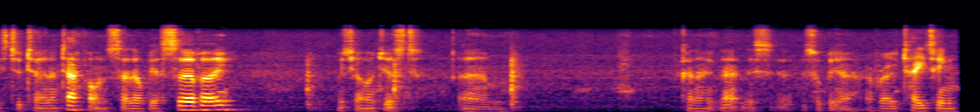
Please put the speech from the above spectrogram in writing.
is to turn a tap on. So there'll be a servo which I'll just um, connect that. This uh, this will be a, a rotating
